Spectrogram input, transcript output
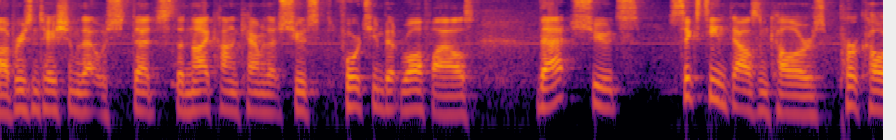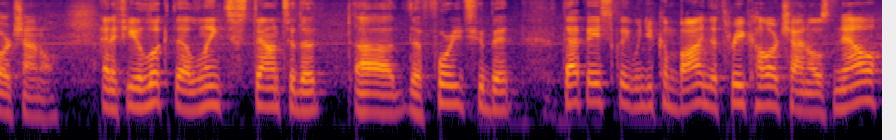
uh, presentation, that was, that's the Nikon camera that shoots 14 bit RAW files, that shoots 16,000 colors per color channel. And if you look the links down to the, uh, the 42-bit, that basically, when you combine the three color channels, now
